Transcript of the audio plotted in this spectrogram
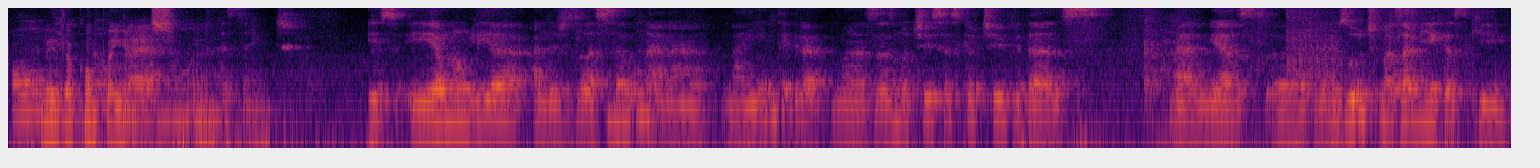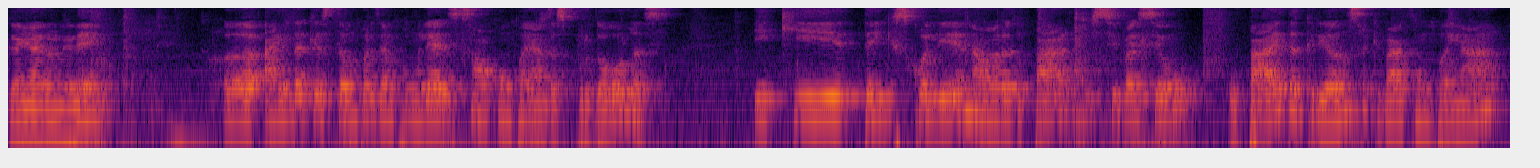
Ontem, Lei do então, acompanhante. É, muito recente. Isso, e eu não li a, a legislação né, na, na íntegra, mas as notícias que eu tive das né, minhas, ah, digamos, últimas amigas que ganharam neném, ah, ainda a questão, por exemplo, mulheres que são acompanhadas por doulas e que tem que escolher na hora do parto se vai ser o, o pai da criança que vai acompanhar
